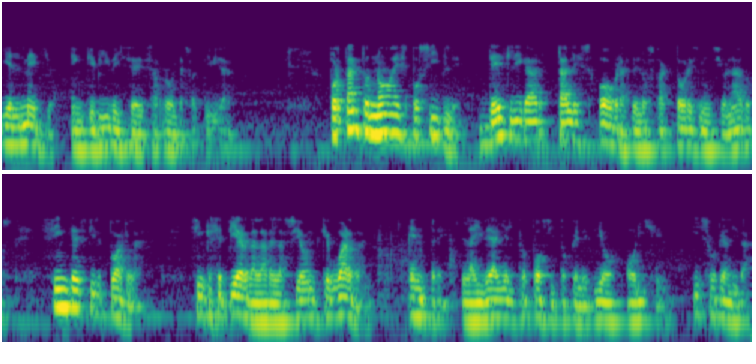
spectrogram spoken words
y el medio en que vive y se desarrolla su actividad. Por tanto, no es posible desligar tales obras de los factores mencionados sin desvirtuarlas, sin que se pierda la relación que guardan entre la idea y el propósito que les dio origen y su realidad.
